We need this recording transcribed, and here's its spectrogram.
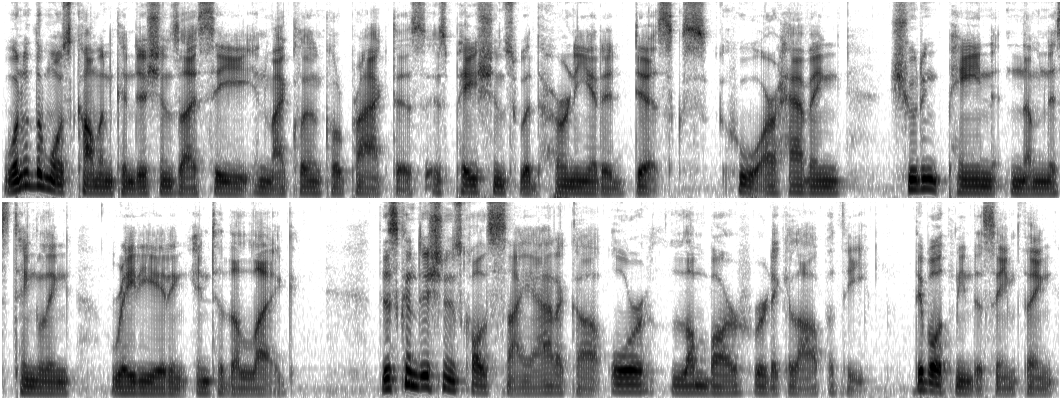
One of the most common conditions I see in my clinical practice is patients with herniated discs who are having shooting pain, numbness, tingling radiating into the leg. This condition is called sciatica or lumbar radiculopathy. They both mean the same thing.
